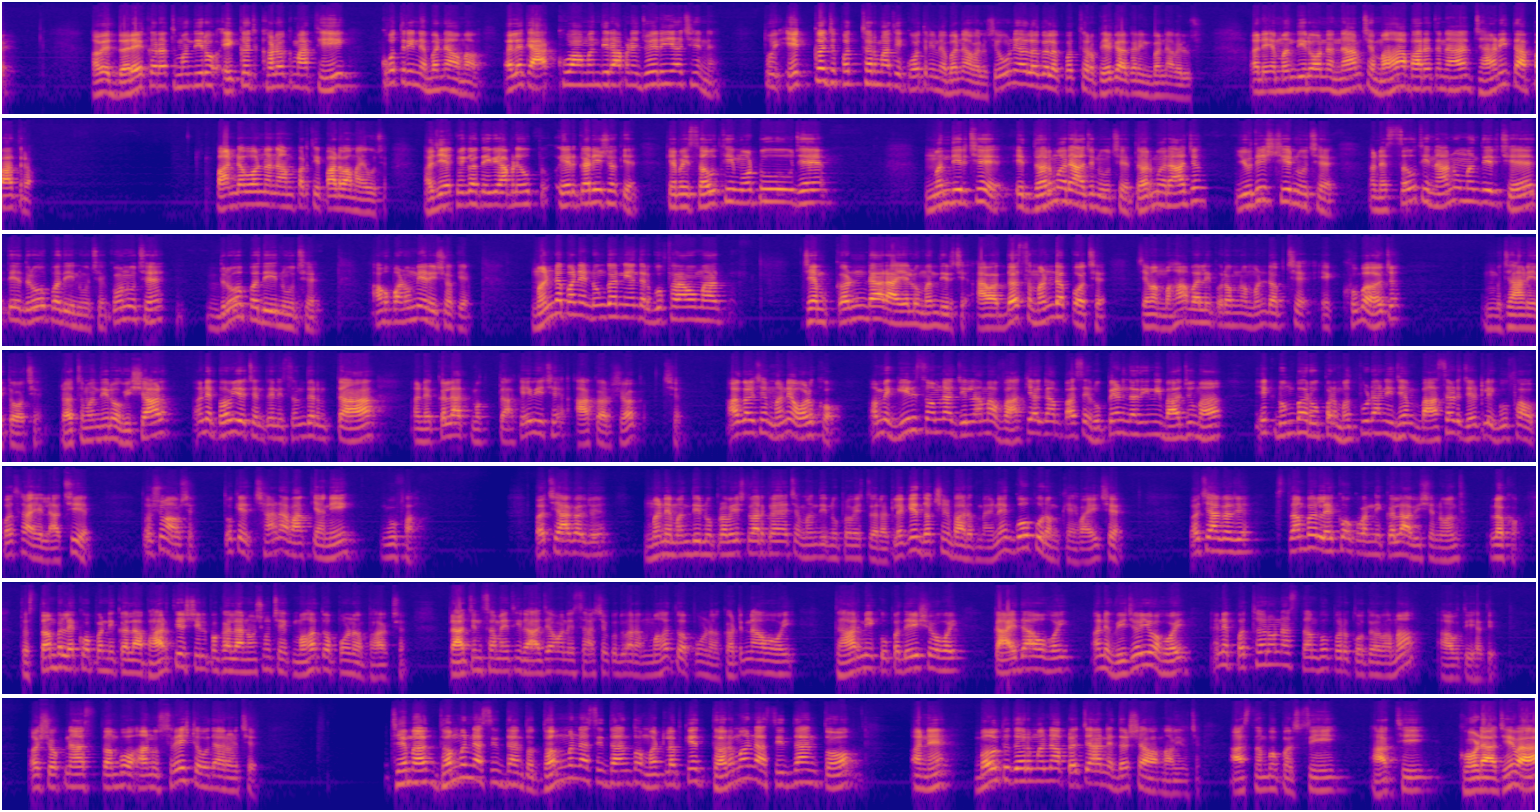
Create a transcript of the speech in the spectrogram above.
હવે દરેક રથ મંદિરો એક જ ખડકમાંથી કોતરીને બનાવવામાં આવે. એટલે કે આખું આ મંદિર આપણે જોઈ રહ્યા છીએ ને, તો એક જ પથ્થરમાંથી કોતરીને બનાવેલું છે. એવું ને અલગ અલગ પથ્થરો ભેગા કરીને બનાવેલું છે. અને એ મંદિરોના નામ છે મહાભારતના જાણીતા પાત્ર. પાંડવોના નામ પરથી પાડવામાં આવ્યું છે. હજી એક વિગત એવી આપણે એડ કરી શકીએ કે ભાઈ સૌથી મોટું જે મંદિર છે એ ધર્મરાજનું છે. ધર્મરાજ યુધિષ્ઠિરનું છે અને સૌથી નાનું મંદિર છે તે દ્રૌપદીનું છે. કોનું છે? દ્રૌપદીનું છે. આવું પણ ઉમેરી શકીએ. મંડપ અને ડુંગરની અંદર ગુફાઓમાં જેમ કંડારાયેલું મંદિર છે. આવા દસ મંડપો છે. જેમાં મહાબલીપુરમનો મંડપ છે એ ખૂબ જ જાણીતો છે. રથ મંદિરો વિશાળ અને ભવ્ય છે તેની સુંદરતા અને કલાત્મકતા કેવી છે? આકર્ષક છે. આગળ છે, મને ઓળખો. અમે ગીર સોમનાથ જિલ્લામાં વાકિયા ગામ પાસે રૂપેણ નદીની બાજુમાં એક ડુંબર ઉપર મધપુડાની જેમ બાસઠ જેટલી ગુફાઓ પથરાયેલા છીએ. તો શું આવશે? તો કે છાણા વાક્યાની ગુફા. પછી આગળ જોઈએ. મને મંદિરનું પ્રવેશ દ્વાર કહે છે, મંદિરનું પ્રવેશ દ્વાર એટલે કે દક્ષિણ ભારતમાં એને ગોપુરમ કહેવાય છે. પછી આગળ છે, સ્તંભ લેખો પરની કલા વિશે નોંધ લખો. તો સ્તંભ લેખો પરની કલા ભારતીય શિલ્પકલાનો શું છે, એક મહત્વપૂર્ણ ભાગ છે. પ્રાચીન સમયથી રાજાઓ અને શાસકો દ્વારા મહત્વપૂર્ણ ઘટનાઓ હોય, ધાર્મિક ઉપદેશો હોય, કાયદાઓ હોય અને વિજયો હોય, એને પથ્થરોના સ્તંભો પર કોતરવામાં આવતી હતી. અશોકના સ્તંભો આનું શ્રેષ્ઠ ઉદાહરણ છે. જેમાં ધમ્મના સિદ્ધાંતો ધમ્મના સિદ્ધાંતો મતલબ કે ધર્મના સિદ્ધાંતો અને બૌદ્ધ ધર્મના પ્રચારને દર્શાવવામાં આવ્યો છે. આ સ્તંભો પર સિંહ, હાથી, ઘોડા જેવા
